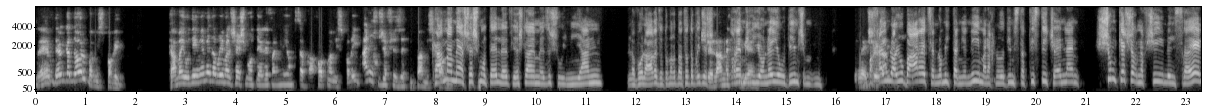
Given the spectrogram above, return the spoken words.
זה הבדל גדול במספרים. כמה יהודים הם מדברים על 600 אלף, אני היום קצת רחוק מהמספרים, אני חושב שזה טיפה מספרים. כמה מה-600 אלף יש להם איזשהו עניין לבוא לארץ? זאת אומרת בארצות הברית יש הרי מיליוני יהודים שבחיים לא היו בארץ, הם לא מתעניינים, אנחנו יודעים סטטיסטית שאין להם שום קשר נפשי לישראל,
